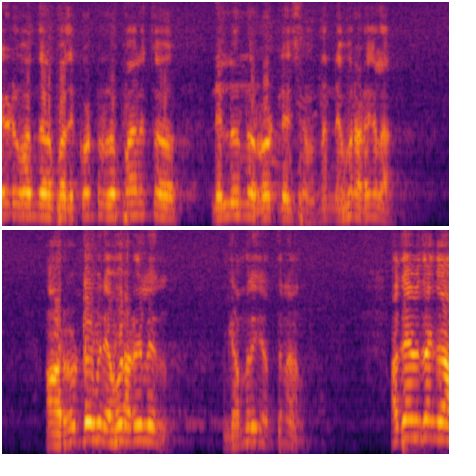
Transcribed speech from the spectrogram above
ఏడు వందల పది కోట్ల రూపాయలతో నెల్లూరులో రోడ్లు వేసావు నన్ను ఎవరు అడగల? ఆ రోడ్లు మీద ఎవరు అడగలేదు. ఇంకందరూ చెప్తున్నాను. అదేవిధంగా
